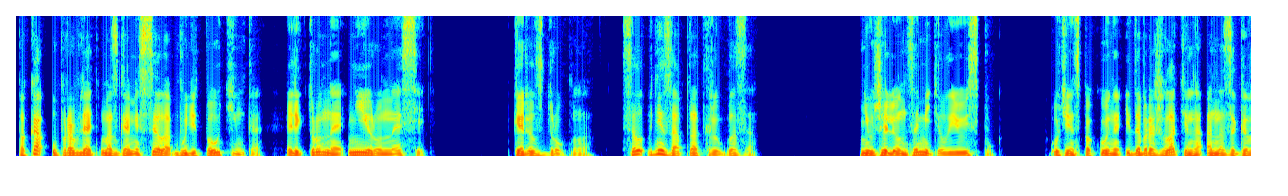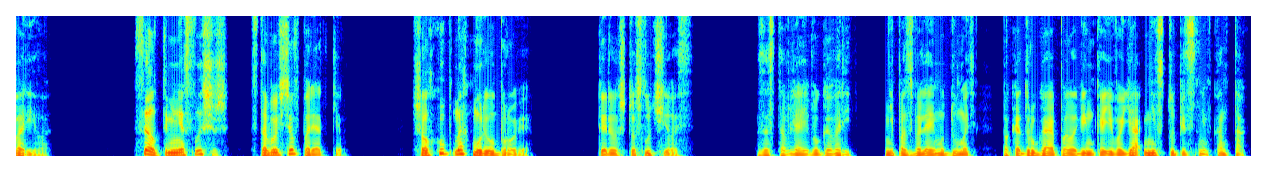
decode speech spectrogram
пока управлять мозгами Села будет паутинка, электронная нейронная сеть. Кэрил вздрогнула. Сел внезапно открыл глаза. Неужели он заметил ее испуг? Очень спокойно и доброжелательно она заговорила. «Сел, ты меня слышишь? С тобой все в порядке?» Шалхуб нахмурил брови. Кэрил, что случилось? Заставляй его говорить, не позволяй ему думать, пока другая половинка его «я» не вступит с ним в контакт.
